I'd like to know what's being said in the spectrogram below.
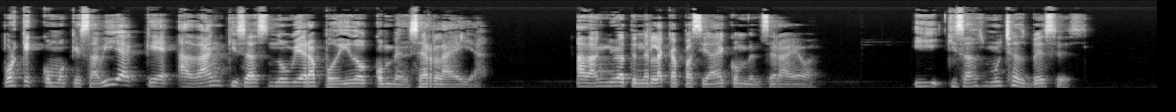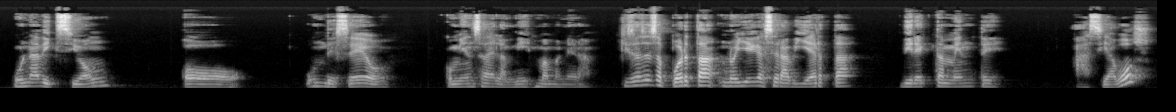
porque como que sabía que Adán quizás no hubiera podido convencerla a ella. Adán no iba a tener la capacidad de convencer a Eva. Y quizás muchas veces una adicción o un deseo comienza de la misma manera. Quizás esa puerta no llegue a ser abierta directamente hacia vos.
